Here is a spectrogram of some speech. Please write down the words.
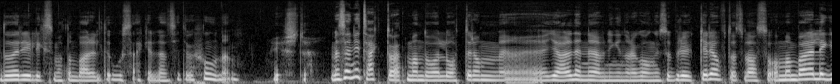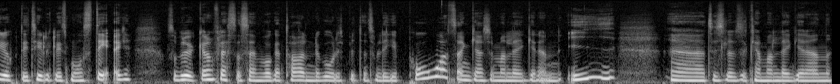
då är det liksom att de bara är lite osäkra i den situationen. Men sen i takt då att man då låter dem eh, göra den övningen några gånger så brukar det oftast vara så, om man bara lägger upp det i tillräckligt små steg, så brukar de flesta sen våga ta den där godisbiten som ligger på, sen kanske man lägger den i. Eh, till slut så kan man lägga den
